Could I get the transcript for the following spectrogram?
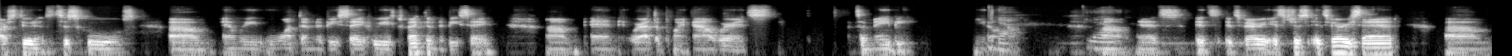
our students to schools um, and we want them to be safe. We expect them to be safe, um, and we're at the point now where it's it's a maybe you don't yeah. know. Yeah. Um, and it's it's it's very it's just it's very sad. Um,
